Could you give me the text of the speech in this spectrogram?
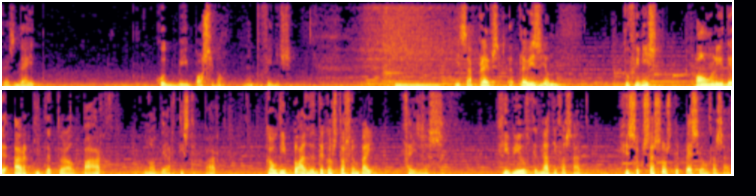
this date could be possible eh, to finish. Mm, it's a, prev- a prevision to finish only the architectural part, not the artistic part. Gaudí planned the construction by phases. He built the native facade, his successors the Passion facade.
